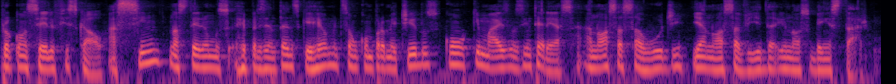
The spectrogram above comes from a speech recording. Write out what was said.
para o conselho fiscal. Assim, nós teremos representantes que realmente são comprometidos com o que mais nos interessa, a nossa saúde e a nossa vida e o nosso bem-estar.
